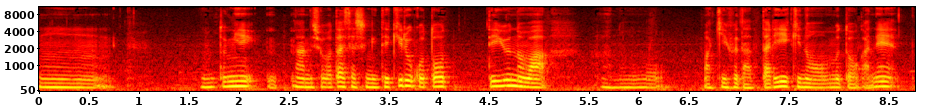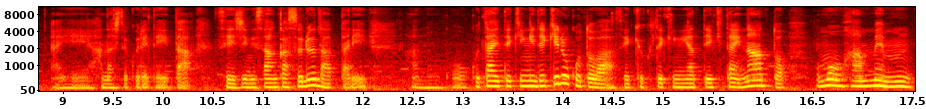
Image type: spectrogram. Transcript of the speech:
うん本当に何でしょう私たちにできることっていうのはあの、まあ、寄付だったり昨日武藤がね、えー、話してくれていた政治に参加するだったりあのこう具体的にできることは積極的にやっていきたいなと思う反面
